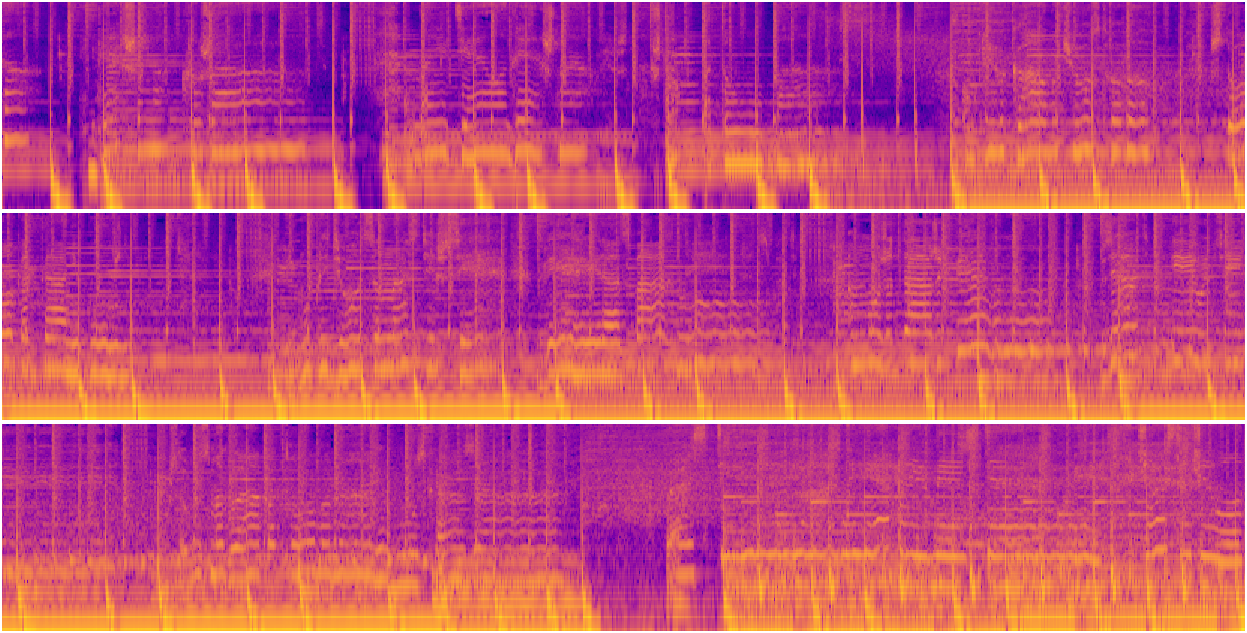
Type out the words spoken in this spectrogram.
и бешено кружат. Налетела грешная, чтоб потом упасть. Он привыкал, но чувствовал, что когда-нибудь Ему придется настежь все двери распахнуть вместе Just what you want,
